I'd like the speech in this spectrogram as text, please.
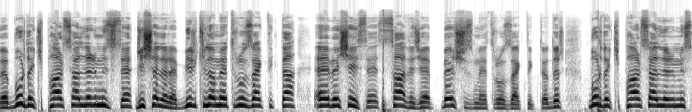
ve buradaki parsellerimiz ise gişelere 1 kilometre uzaklıkta, E5'e ise sadece 500 metre uzaklıktadır. Buradaki parsellerimiz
